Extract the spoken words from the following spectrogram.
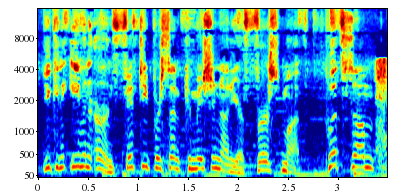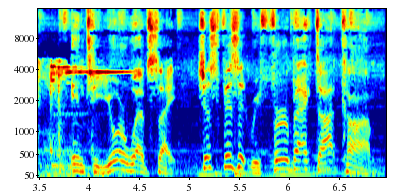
You can even earn 50% commission on your first month. Put some into your website. Just visit referback.com com.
